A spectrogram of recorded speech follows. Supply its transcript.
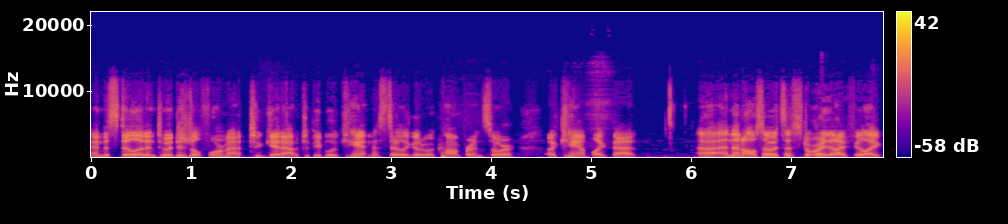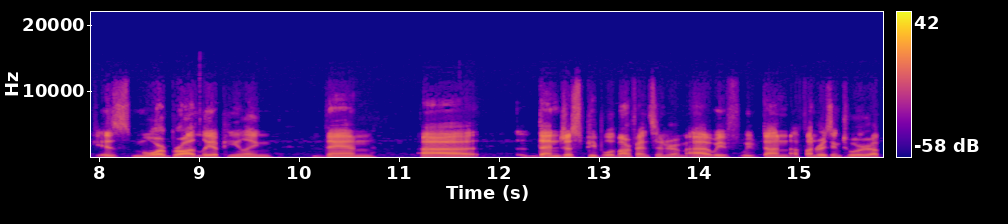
and distill it into a digital format to get out to people who can't necessarily go to a conference or a camp like that. Uh, and then also, it's a story that I feel like is more broadly appealing than uh, than just people with Marfan syndrome. Uh, we've we've done a fundraising tour up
